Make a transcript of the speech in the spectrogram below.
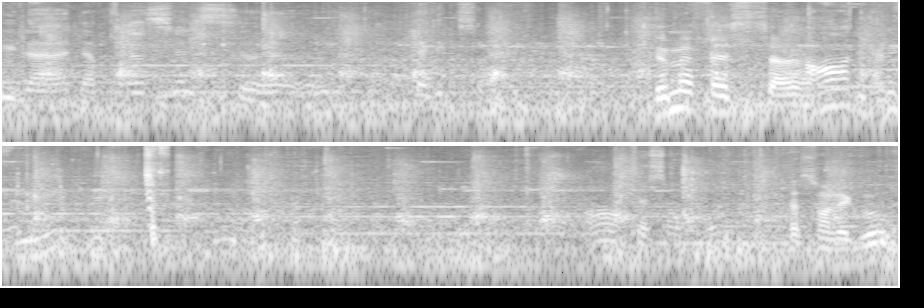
La, la princesse euh, d'Alexandre. De ma fesse, ça. Oh, t'as vu? Oh, ça sent bon. Ça sent les gaufres.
